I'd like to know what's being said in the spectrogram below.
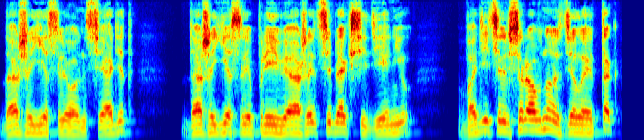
Даже если он сядет, даже если привяжет себя к сиденью, водитель все равно сделает так,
